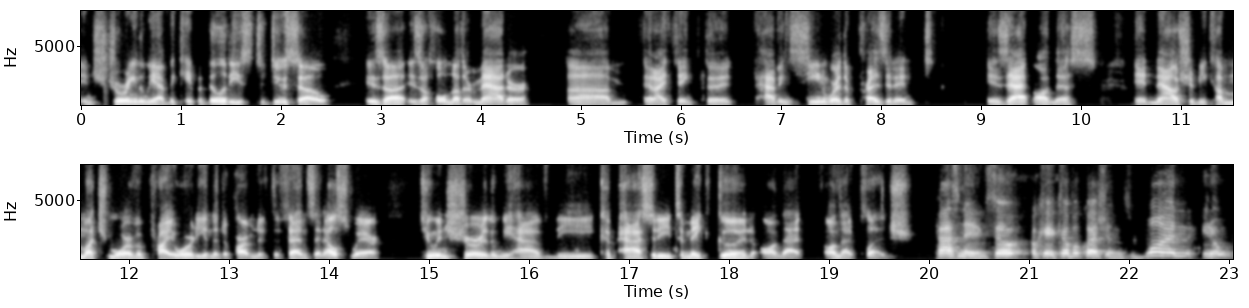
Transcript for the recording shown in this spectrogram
ensuring that we have the capabilities to do so is a is a whole nother matter. Um, and I think that having seen where the president is at on this, it now should become much more of a priority in the Department of Defense and elsewhere to ensure that we have the capacity to make good on that on that pledge. Fascinating. So, okay, a couple questions. One, you know,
